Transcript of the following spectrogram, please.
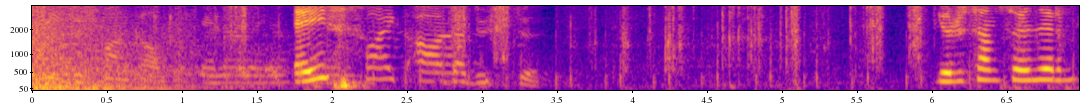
Bir düşman kaldı. Ace. Spike A'da düştü. Görürsem söylerim.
